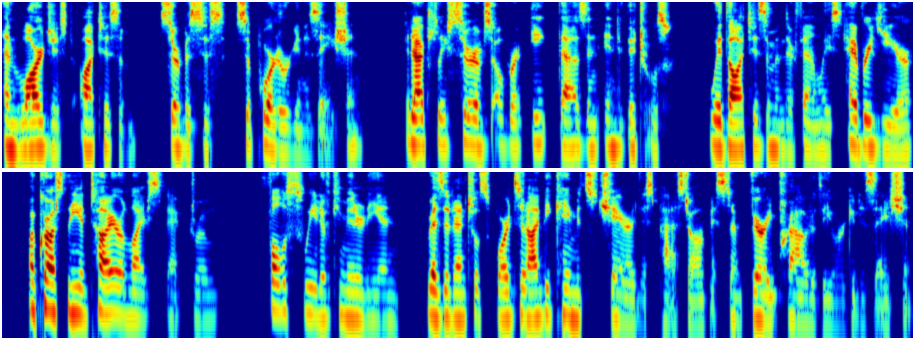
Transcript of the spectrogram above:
and largest autism services support organization. It actually serves over 8,000 individuals with autism and their families every year across the entire life spectrum, full suite of community and residential sports. And I became its chair this past August. I'm very proud of the organization.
